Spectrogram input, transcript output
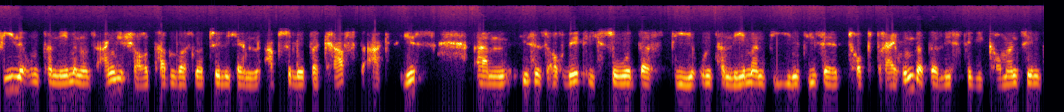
viele Unternehmen uns angeschaut haben, was natürlich ein absoluter Kraftakt ist, ähm, ist es auch wirklich so, dass die Unternehmen, die in diese Top 300er Liste gekommen sind,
